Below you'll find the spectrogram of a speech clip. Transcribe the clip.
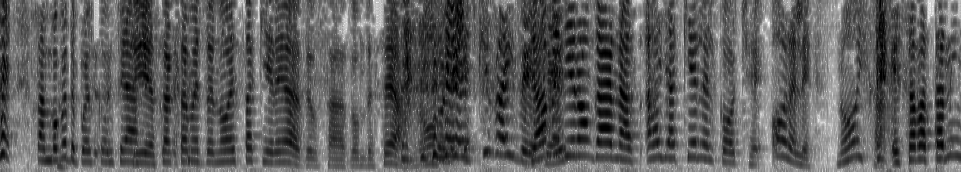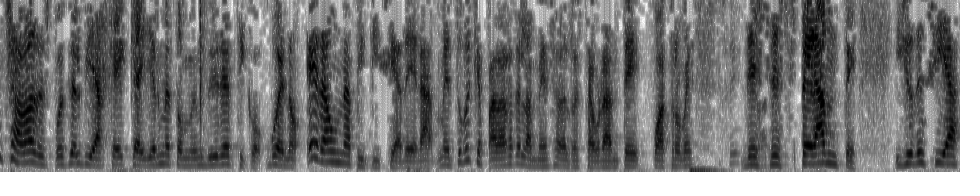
Tampoco te puedes confiar. Sí, exactamente, no esta quiere, a- o sea, donde sea, es que no hay veces- Ya me dieron ganas, ay, aquí en el coche, órale, no, hija. Estaba tan hinchada después del viaje que ayer me tomé un diurético. Bueno, era una pipiciadera. Me tuve que parar de la mesa del restaurante cuatro veces. Sí, Desesperante. Y yo decía,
